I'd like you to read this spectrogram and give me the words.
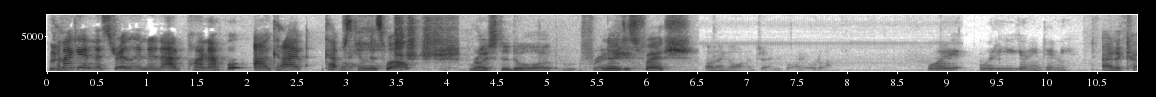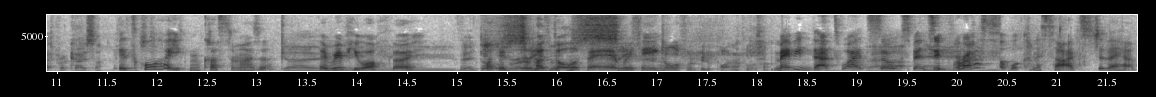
Can I get an Australian and add pineapple? Um, can I have capsicum as well? Roasted or fresh? No, just fresh. I think I want to change my order. Wait, what are you getting, Danny? Add a capricciosa. It's cool how you can customize it. Go. They rip you off, though. Veg- Like a, a dollar for Seafood. everything. dollar for a bit of pineapple or something. Maybe that's why it's so Uh, expensive for us. What kind of sides do they have?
